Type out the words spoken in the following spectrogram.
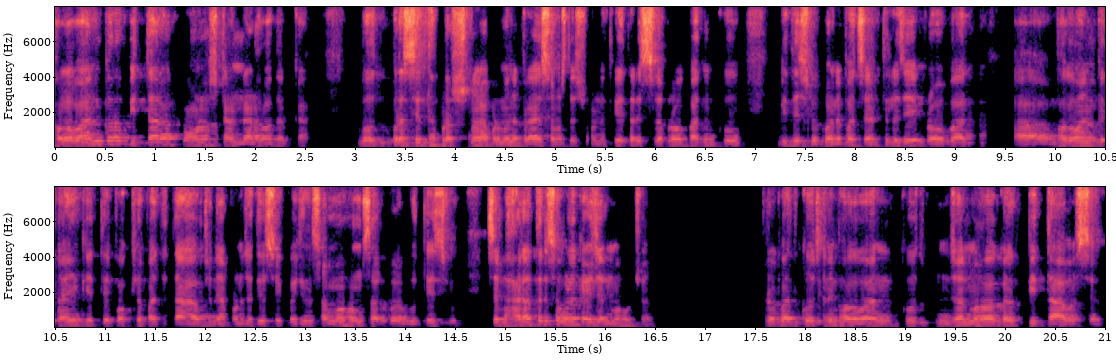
भगवान पितार कौन स्टाणार्ड हवा दरकार बहुत प्रसिद्ध प्रश्न आपने प्राय समस्त शुणी थे थे शिल प्रभुपाद को विदेश लोक मैंने पचारे प्रभुपाद भगवान कहीं के पक्षपातिता से भारत सब जन्म हो प्रभुपात कहते भगवान को जन्म हवा कह पिता आवश्यक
